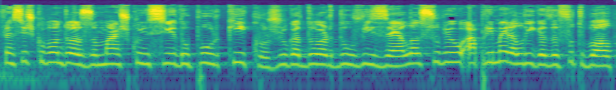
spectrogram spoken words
Francisco Bondoso, mais conhecido por Kiko, jogador do Vizela, subiu à Primeira Liga de Futebol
